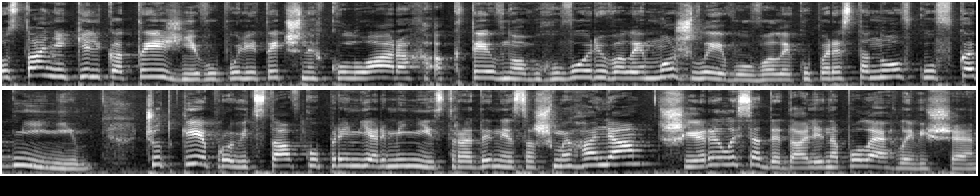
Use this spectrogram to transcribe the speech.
Останні кілька тижнів у політичних кулуарах активно обговорювали можливу велику перестановку в Кабміні. Чутки про відставку прем'єр-міністра Дениса Шмигаля ширилися дедалі наполегливіше.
